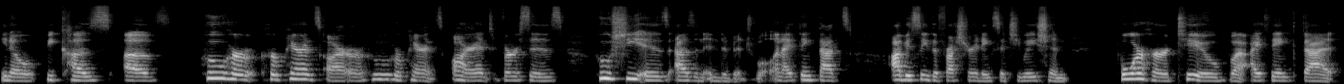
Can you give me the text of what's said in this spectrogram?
you know, because of who her her parents are or who her parents aren't versus who she is as an individual. And I think that's obviously the frustrating situation for her too, but I think that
